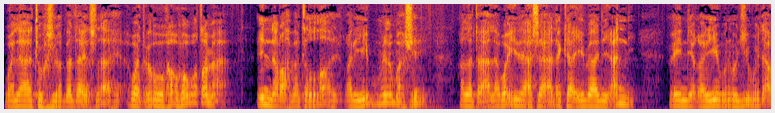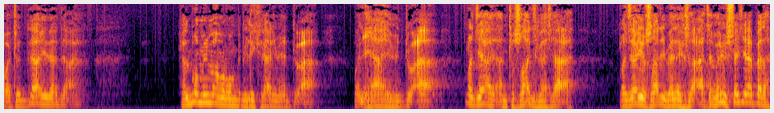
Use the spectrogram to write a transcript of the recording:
ولا تفسدوا بعد إصلاحه وادعوه خوفا وطمعا. إن رحمة الله قريب من المحسنين. قال تعالى وإذا سألك عبادي عني فإني قريب أجيب دعوة الداع إذا دعا. فالمؤمن مأمور بالإكثار من الدعاء والإحياء في الدعاء. رجاء أن تصادف ساعة. رجاء يصادف ذلك ساعة فيستجاب له.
